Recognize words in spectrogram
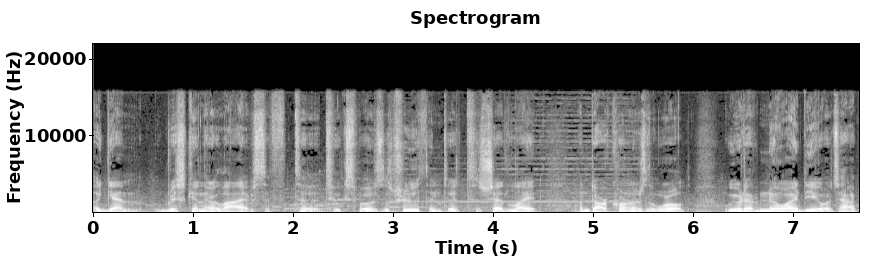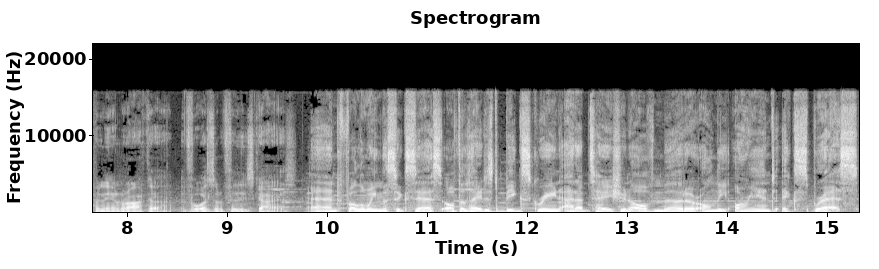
again risking their lives to, to, to expose the truth and to, to shed light on dark corners of the world. We would have no idea what's happening in Raqqa if it wasn't for these guys. And following the success of the latest big screen adaptation of Murder on the Orient Express,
